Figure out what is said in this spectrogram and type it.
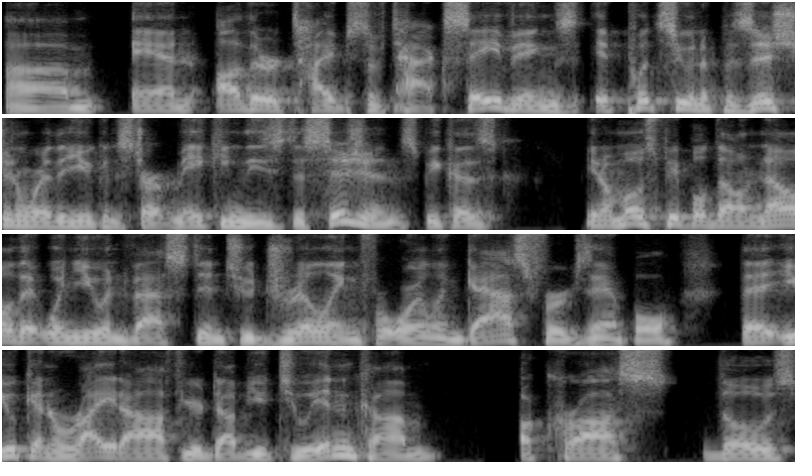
Um, and other types of tax savings, it puts you in a position where then you can start making these decisions because you know most people don't know that when you invest into drilling for oil and gas for example that you can write off your w2 income across those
